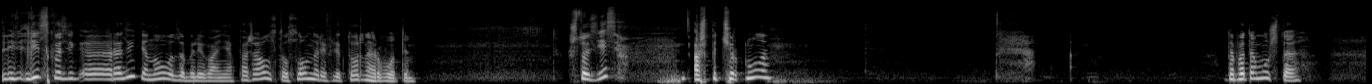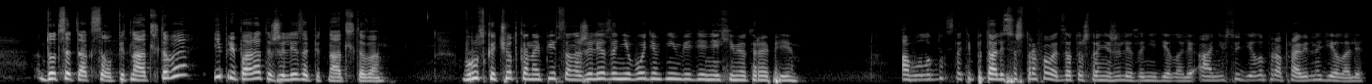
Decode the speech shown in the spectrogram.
Риск э, развития нового заболевания. Пожалуйста, условно-рефлекторной рвоты. Что здесь? Аж подчеркнула. Да потому что доцетаксел 15 и препараты железа 15 -го. В русской четко написано, железо не вводим в введение химиотерапии. А Вологду, кстати, пытались оштрафовать за то, что они железо не делали. А они все дело правильно делали.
